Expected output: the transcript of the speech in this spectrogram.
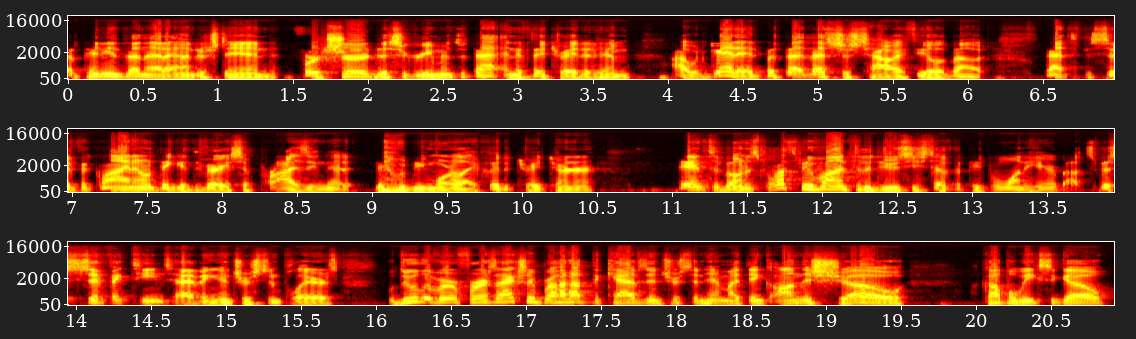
opinions on that. I understand for sure disagreements with that, and if they traded him, I would get it. But that, that's just how I feel about that specific line. I don't think it's very surprising that they would be more likely to trade Turner than Sabonis. But let's move on to the juicy stuff that people want to hear about. Specific teams having interest in players. We'll do LeVert first. I actually brought up the Cavs' interest in him. I think on the show a couple weeks ago.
